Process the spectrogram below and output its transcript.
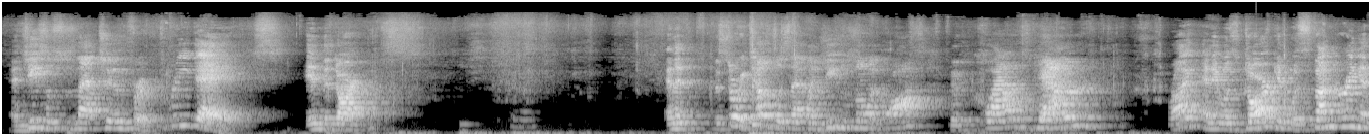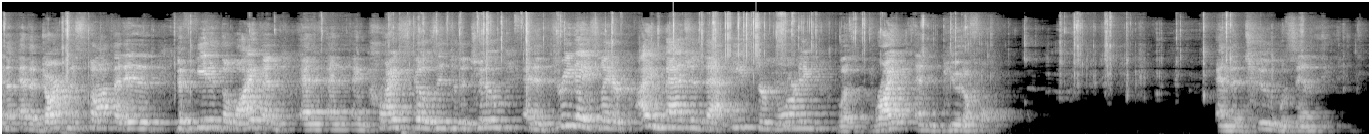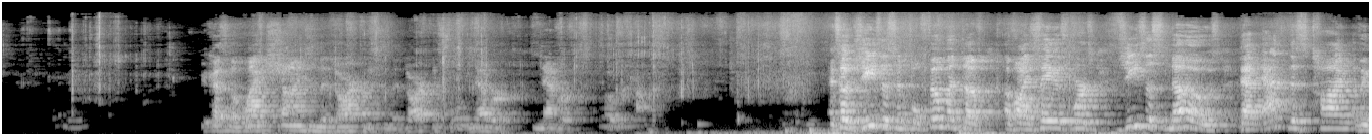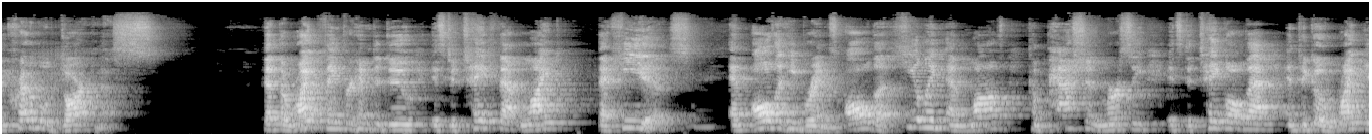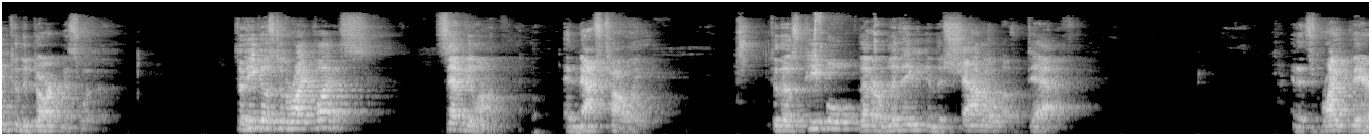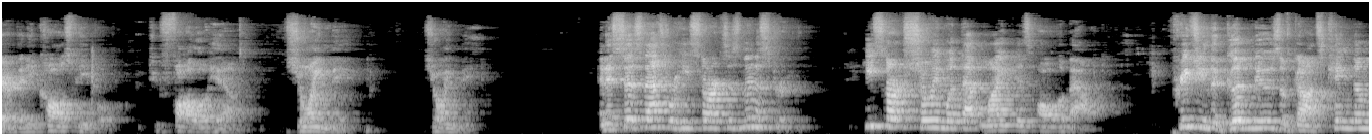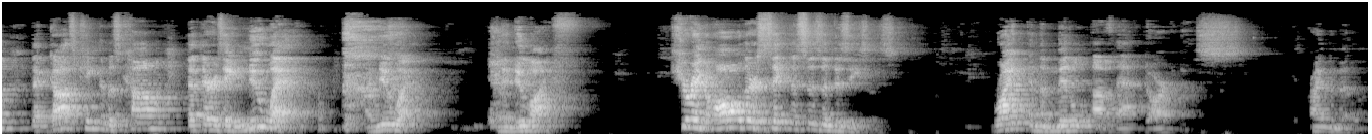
And Jesus was in that tomb for three days in the darkness. And the, the story tells us that when Jesus was on the cross, the clouds gathered right? And it was dark and it was thundering, and the, and the darkness thought that it had defeated the light, and, and, and, and Christ goes into the tomb. And then three days later, I imagine that Easter morning was bright and beautiful. And the tomb was empty. Because the light shines in the darkness, and the darkness will never, never overcome. And so, Jesus, in fulfillment of, of Isaiah's words, Jesus knows that at this time of incredible darkness, that the right thing for him to do is to take that light that he is and all that he brings, all the healing and love, compassion, mercy, it's to take all that and to go right into the darkness with it. So he goes to the right place Zebulon and Naphtali. To those people that are living in the shadow of death and it's right there that he calls people to follow him. Join me. Join me. And it says that's where he starts his ministry. He starts showing what that light is all about. Preaching the good news of God's kingdom, that God's kingdom has come, that there is a new way, a new way, and a new life. Curing all their sicknesses and diseases. Right in the middle of that darkness. darkness, right in the middle.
